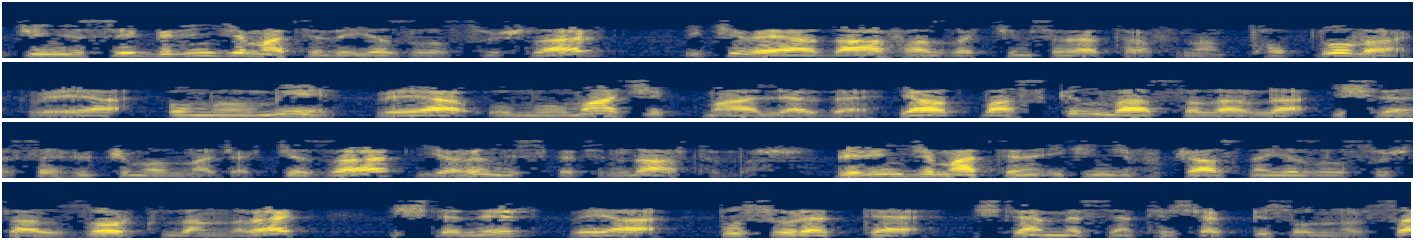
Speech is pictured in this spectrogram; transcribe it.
İkincisi birinci maddede yazılı suçlar iki veya daha fazla kimseler tarafından toplu olarak veya umumi veya umuma açık mahallelerde yahut baskın vasıtalarla işlenirse hüküm alınacak ceza yarı nispetinde artırılır. Birinci maddenin ikinci fıkrasına yazılı suçlar zor kullanılarak işlenir veya bu surette işlenmesine teşebbüs olunursa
